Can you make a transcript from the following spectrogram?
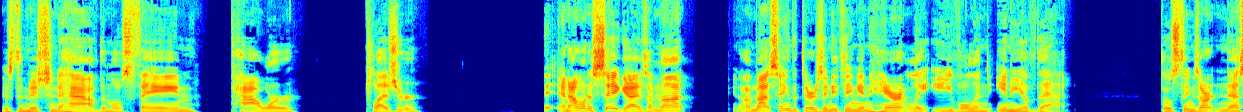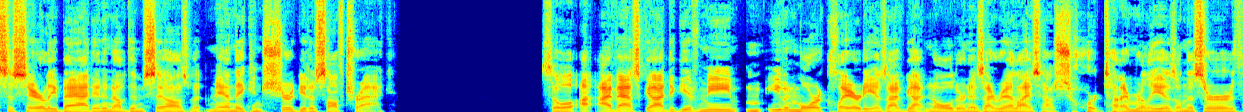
Is the mission to have the most fame, power, pleasure? And I want to say, guys, I'm not, you know, I'm not saying that there's anything inherently evil in any of that. Those things aren't necessarily bad in and of themselves, but man, they can sure get us off track. So I, have asked God to give me even more clarity as I've gotten older and as I realize how short time really is on this earth.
